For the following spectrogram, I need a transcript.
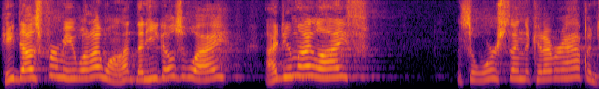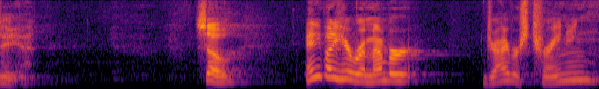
He does for me what I want, then he goes away. I do my life. It's the worst thing that could ever happen to you. So, anybody here remember driver's training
